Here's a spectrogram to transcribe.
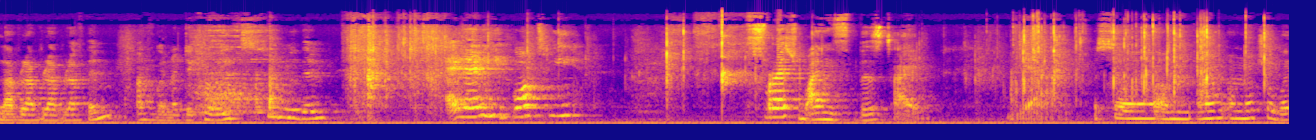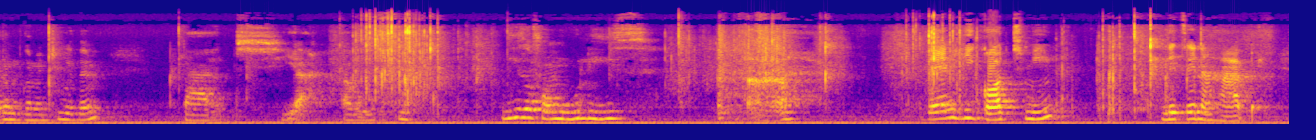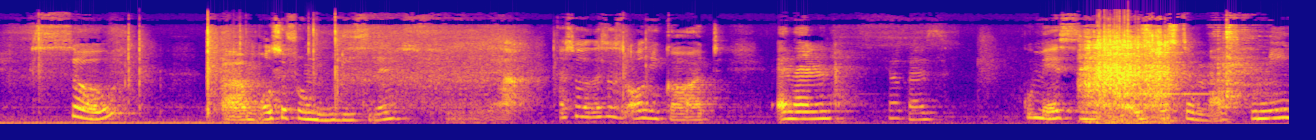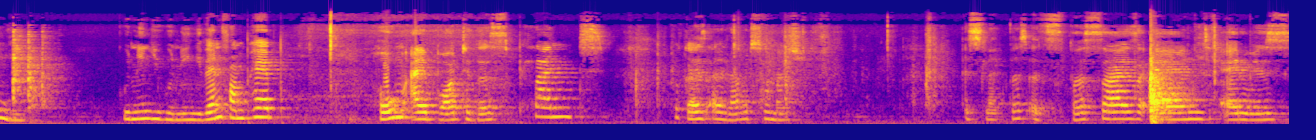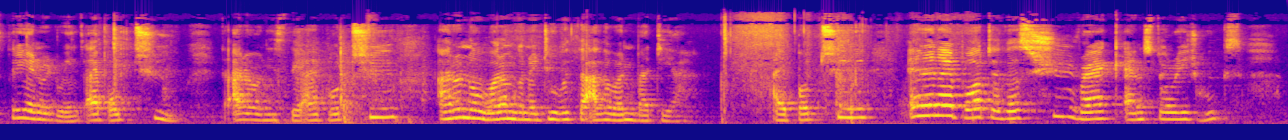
Love, love, love, love them. I'm gonna decorate soon with them. And then he bought me fresh ones this time. Yeah. So um, I'm, I'm not sure what I'm gonna do with them. But yeah, I will see. These are from Woolies. Uh, then he got me let's in a habit so um also from Woolies yeah so this is all he got and then guys it's just a mess. Kuningi. Kuningi kuningi. Then from pep home i bought this plant. Look guys i love it so much. It's like this. It's this size and it was 300 rands. I bought two. The other one is there. I bought two. I don't know what i'm gonna do with the other one but yeah. I bought two. And then i bought this shoe rack and storage hooks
